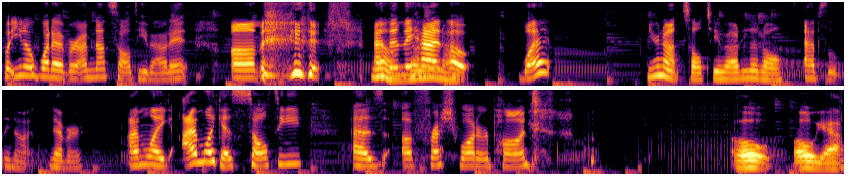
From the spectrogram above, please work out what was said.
but you know whatever, I'm not salty about it. Um and No, then they no, had oh what? You're not salty about it at all. Absolutely not. Never. I'm like I'm like as salty as a freshwater pond. Oh, oh yeah.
